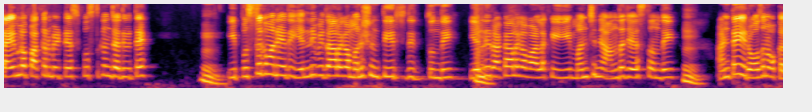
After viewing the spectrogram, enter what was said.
టైంలో పక్కన పెట్టేసి పుస్తకం చదివితే ఈ పుస్తకం అనేది ఎన్ని విధాలుగా మనిషిని తీర్చిదిద్దుతుంది ఎన్ని రకాలుగా వాళ్ళకి మంచిని అందజేస్తుంది అంటే ఈ రోజున ఒక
